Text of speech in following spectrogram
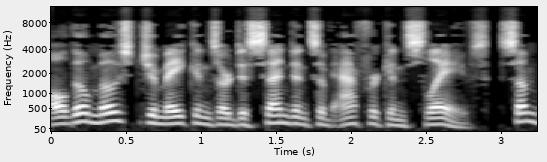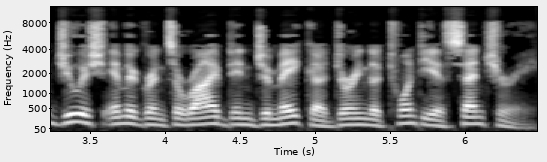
Although most Jamaicans are descendants of African slaves, some Jewish immigrants arrived in Jamaica during the 20th century.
